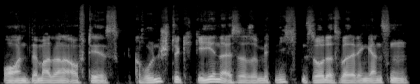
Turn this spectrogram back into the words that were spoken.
Und wenn wir dann auf das Grundstück gehen, da ist also mitnichten so, dass wir den ganzen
